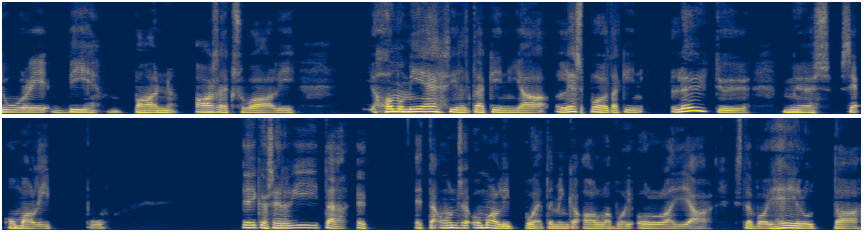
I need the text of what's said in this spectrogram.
juuri bi, pan, aseksuaali, homomiehiltäkin ja lesboiltakin löytyy myös se oma lippu. Eikö se riitä, että että on se oma lippu, että minkä alla voi olla ja sitä voi heiluttaa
